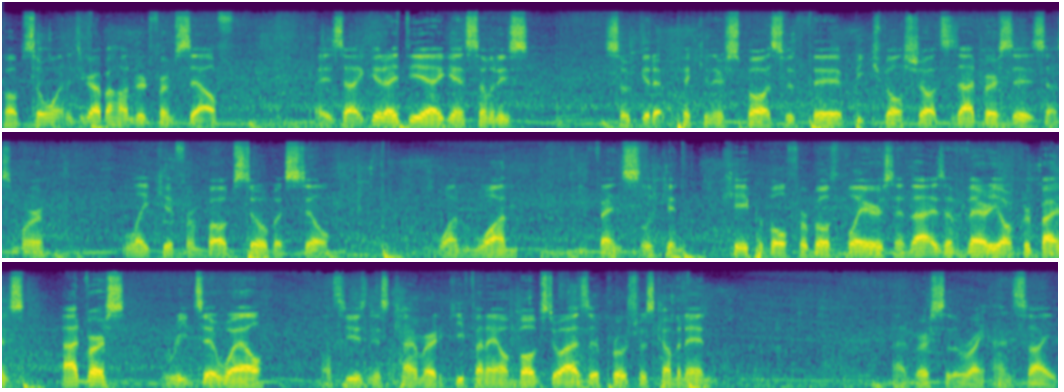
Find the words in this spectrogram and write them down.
Bobsto wanted to grab 100 for himself. Is that a good idea against someone who's so good at picking their spots with the beach ball shots as Adverse is? That's more like it from Bobsto, but still 1-1. Defense looking capable for both players, and that is a very awkward bounce. Adverse reads it well. Also using his camera to keep an eye on Bobsto as the approach was coming in. Adverse to the right hand side.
